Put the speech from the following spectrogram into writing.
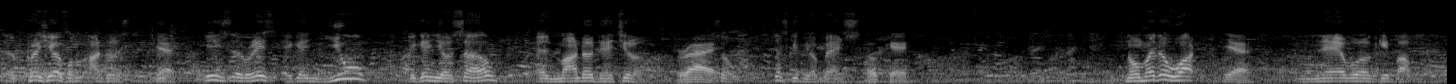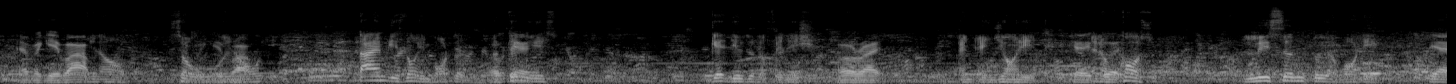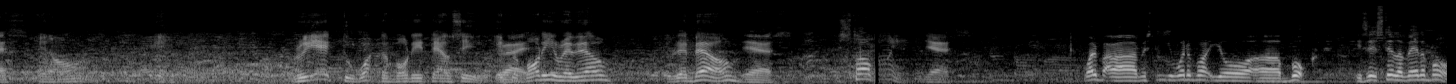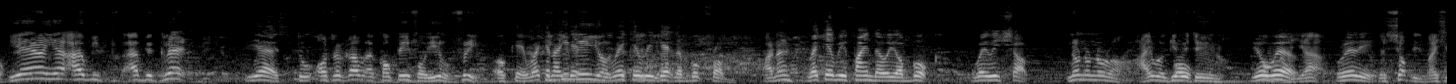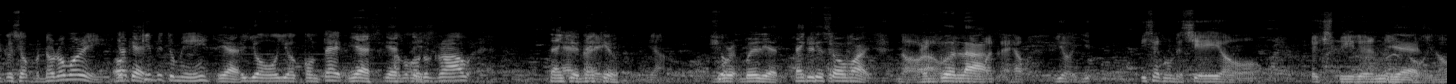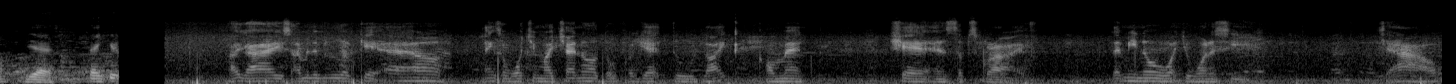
uh, pressure from others. Yes. Is a race against you, against yourself, and Mother Nature. Right. So just give your best. Okay. No matter what, Yeah. never give up. Never give up. You know. So you know, time is not important. The Okay. thing is, get you to the finish All right. and enjoy it. Okay, and good. of course, listen to your body. Yes. You know, eh, react to what the body tells you. If the body rebel, rebel, Yes. stop. Yes. What about uh, Mr. Yee, What about your uh, book? Is it still available? Yeah, yeah. I'll be, I'll be glad Yes. to autograph a copy for you, free. Okay. Where can You I get? your- where can we get the book from? Where can we find the, your book? Where which shop? No, no, no, no. I will give Oh, it to oh, you. You Oh, will. Yeah. Really? The shop is bicycle shop, but no, don't worry. Just Okay. give it to me. Yes. Your your contact. Yes, yes, I autograph. Thank you. Thank I- you. Yeah. Br- Brilliant. Thank you so much. no, and no, good luck. What the hell? You, you, you just want to share your experience. Yes. You know. Yes. Thank you. Hi guys, I'm in the middle of KL. Thanks for watching my channel. Don't forget to like, comment, share and subscribe. Let me know what you want to see. Ciao.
